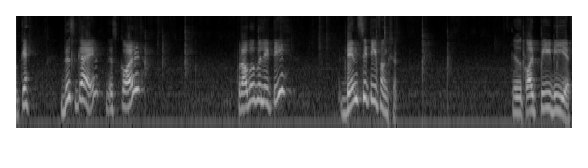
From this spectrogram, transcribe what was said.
Okay. This guy is called probability density function this is called PDF.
